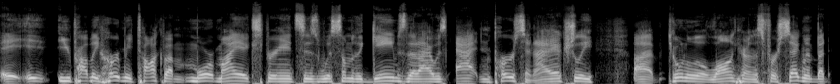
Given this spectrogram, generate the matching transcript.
it, it, you probably heard me talk about more of my experiences with some of the games that I was at in person. I actually, uh, going a little long here on this first segment, but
